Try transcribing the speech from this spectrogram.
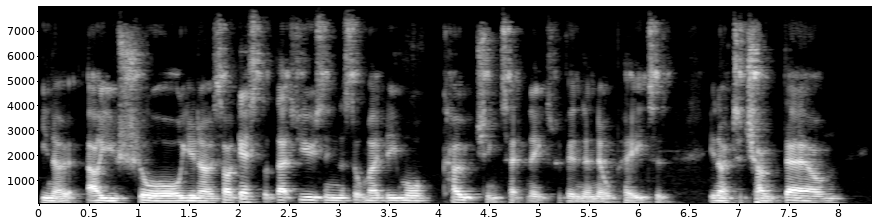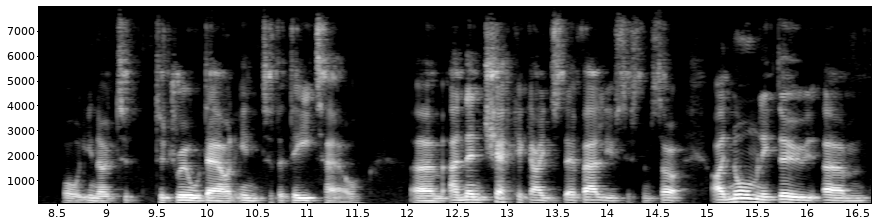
you know are you sure you know so I guess that that's using the sort of maybe more coaching techniques within NLP to you know to chunk down or you know to to drill down into the detail um, and then check against their value system. So I normally do. Um,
